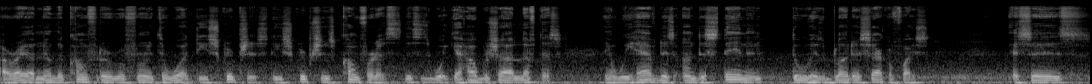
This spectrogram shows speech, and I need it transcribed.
All right, another comforter referring to what? These scriptures. These scriptures comfort us. This is what Yahweh left us. And we have this understanding through his blood and sacrifice. It says,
